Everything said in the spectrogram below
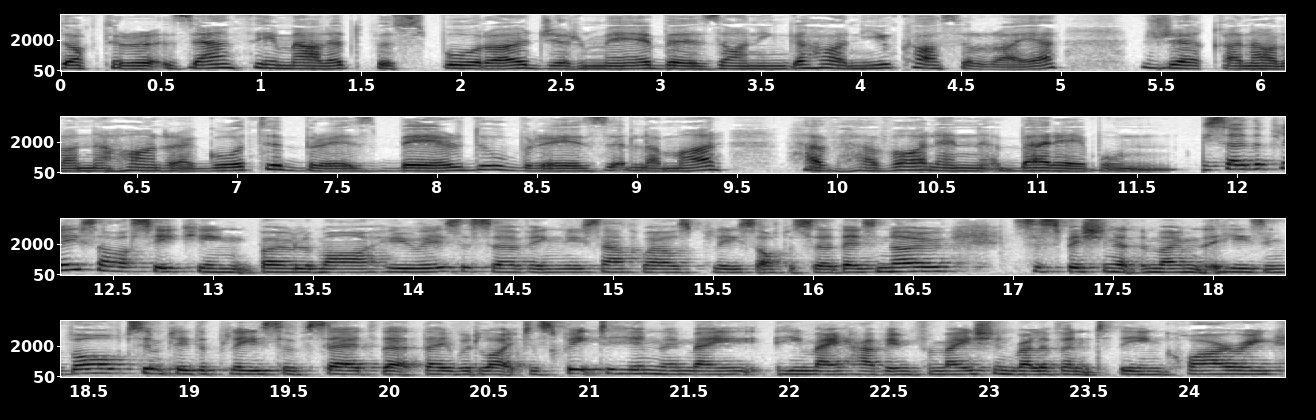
دکتر زانثی مالت به سپورا جرمه به زانینگه ها نیوکاسل رایه جه قنالا نهان را گوت بریز بیرد و بریز لمار have Havalen Barebun. So the police are seeking Bo Lamar, who is a serving New South Wales police officer. There's no suspicion at the moment that he's involved. Simply the police have said that they would like to speak to him. They may he may have information relevant to the inquiry.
